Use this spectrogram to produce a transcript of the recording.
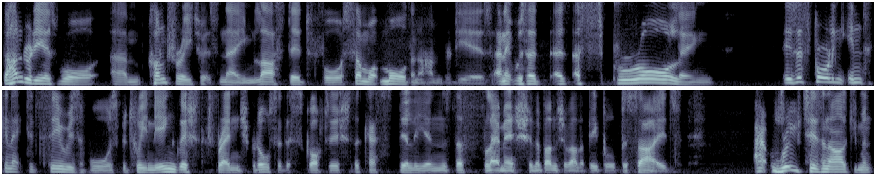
The Hundred Years' War, um, contrary to its name, lasted for somewhat more than hundred years, and it was a, a, a sprawling is a sprawling interconnected series of wars between the English, the French, but also the Scottish, the Castilians, the Flemish, and a bunch of other people besides. At root is an argument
